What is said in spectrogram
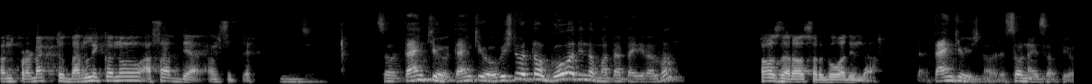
ಒಂದ್ ಪ್ರಾಡಕ್ಟ್ ಬರ್ಲಿಕ್ಕೂ ಅಸಾಧ್ಯ ಅನ್ಸುತ್ತೆ. So thank you thank you Vishnu ಅವ್ರ ತಾವು ಗೋವಾದಿಂದ ಮಾತಾಡ್ತಾ ಇದೀರಲ್ವಾ? ಹೌದು ಸರ್ ಹೌದು ಸರ್ ಗೋವಾದಿಂದ. ಥ್ಯಾಂಕ್ ಯು ವಿಷ್ಣು ಅವರೇ ಸೋ ನೈಸ್ ಆಫ್ ಯು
